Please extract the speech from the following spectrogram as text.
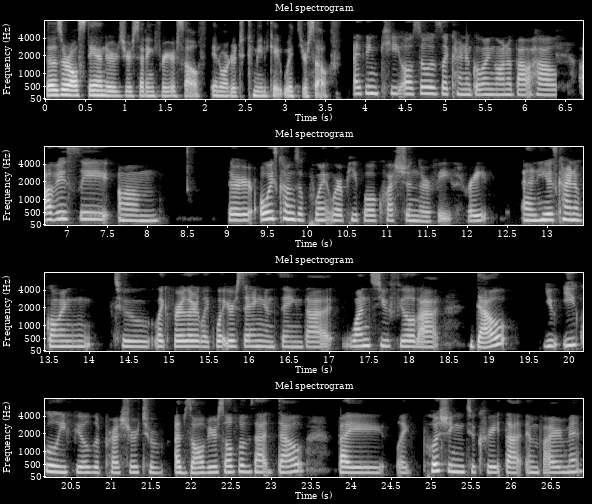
those are all standards you're setting for yourself in order to communicate with yourself. I think he also is like kind of going on about how obviously um there always comes a point where people question their faith, right? And he was kind of going to like further like what you're saying and saying that once you feel that doubt, you equally feel the pressure to absolve yourself of that doubt by like pushing to create that environment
